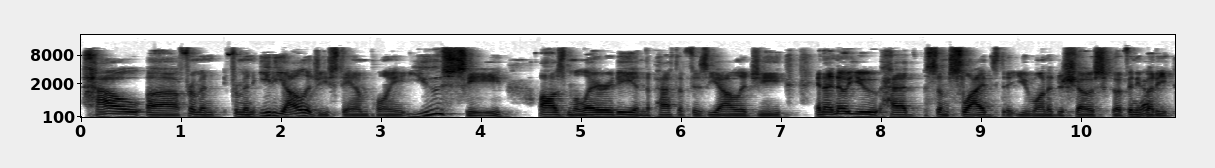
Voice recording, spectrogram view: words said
how, uh, from an from an etiology standpoint, you see osmolarity and the pathophysiology. And I know you had some slides that you wanted to show. So if anybody yeah.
